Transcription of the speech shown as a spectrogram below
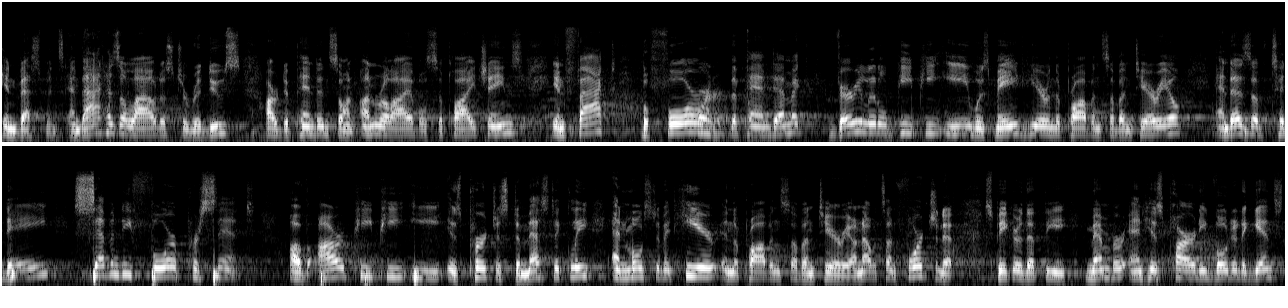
investments, and that has allowed us to reduce our dependence on unreliable supply chains. In fact, before Order. the pandemic, very little PPE was made here in the province of Ontario, and as of today, 74 percent of our PPE is purchased domestically, and most of it here in the province of Ontario. Now, it's unfortunate, Speaker, that the member and his party voted against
